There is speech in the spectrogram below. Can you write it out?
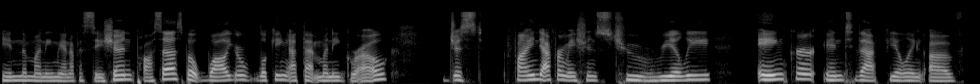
in the money manifestation process, but while you're looking at that money grow, just find affirmations to really anchor into that feeling of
